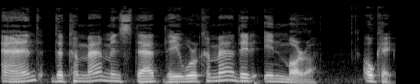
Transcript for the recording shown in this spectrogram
and the commandments that they were commanded in Marah. Okay.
